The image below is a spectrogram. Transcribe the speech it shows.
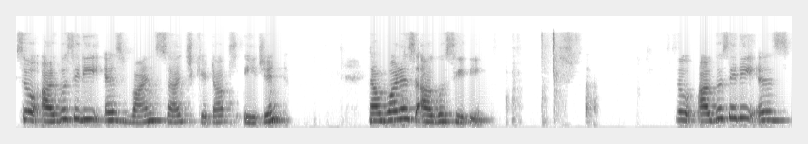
So Argo CD is one such GitOps agent. Now, what is Argo CD? So Argo CD is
